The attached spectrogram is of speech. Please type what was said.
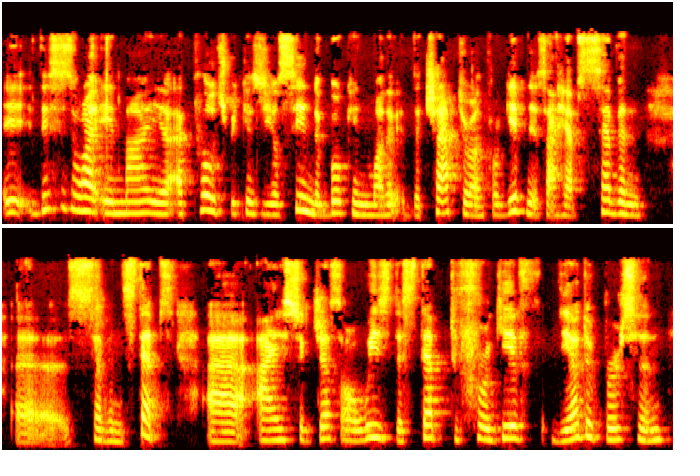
it, this is why in my uh, approach, because you'll see in the book in one of the chapter on forgiveness, I have seven uh, seven steps. Uh, I suggest always the step to forgive the other person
